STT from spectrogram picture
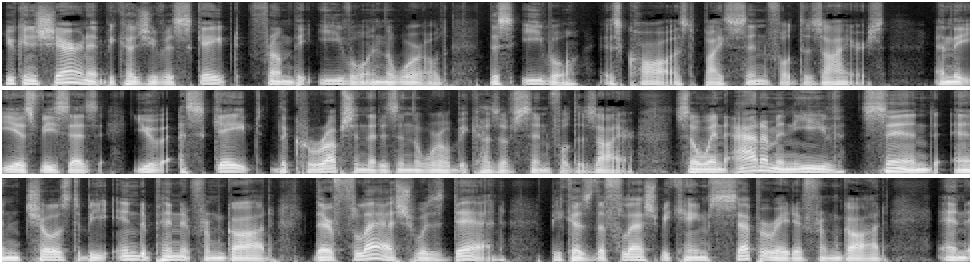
You can share in it because you've escaped from the evil in the world. This evil is caused by sinful desires. And the ESV says, You've escaped the corruption that is in the world because of sinful desire. So when Adam and Eve sinned and chose to be independent from God, their flesh was dead because the flesh became separated from God and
